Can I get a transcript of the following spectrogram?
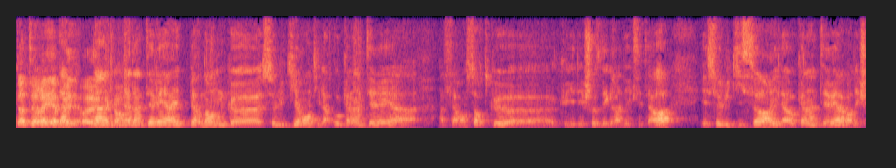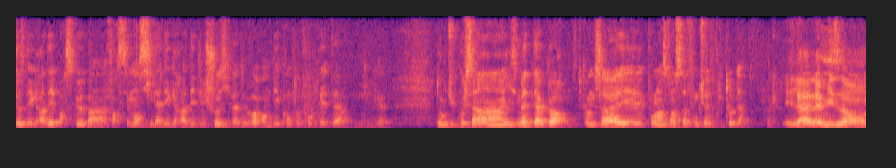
d'intérêt à, ouais, à être perdant donc euh, celui qui rentre il a aucun intérêt à, à faire en sorte que qu'il y ait des choses dégradées etc et celui qui sort, il n'a aucun intérêt à avoir des choses dégradées parce que ben, forcément, s'il a dégradé des choses, il va devoir rendre des comptes au propriétaire. Donc, euh, donc du coup, un, ils se mettent d'accord comme ça et pour l'instant, ça fonctionne plutôt bien. Et la, la mise en...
